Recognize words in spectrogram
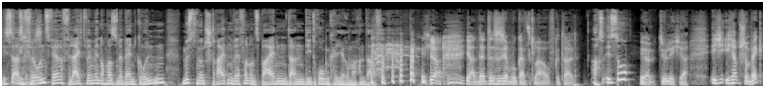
Siehst du, also für uns wäre vielleicht, wenn wir nochmal so eine Band gründen, müssten wir uns streiten, wer von uns beiden dann die Drogenkarriere machen darf. ja, ja, das ist ja wohl ganz klar aufgeteilt. Ach, ist so? Ja, natürlich, ja. Ich, ich habe schon weg.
